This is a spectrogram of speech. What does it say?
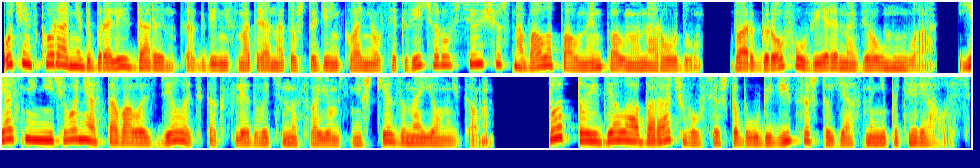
Очень скоро они добрались до рынка, где, несмотря на то, что день клонился к вечеру, все еще сновало полным-полно народу. Варгроф уверенно вел мула. Ясне ничего не оставалось делать, как следовать на своем снежке за наемником. Тот то и дело оборачивался, чтобы убедиться, что Ясно не потерялась.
